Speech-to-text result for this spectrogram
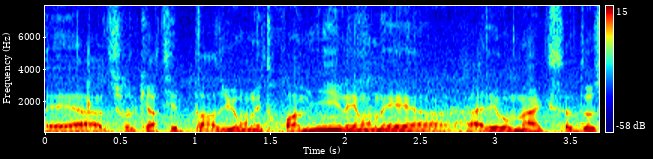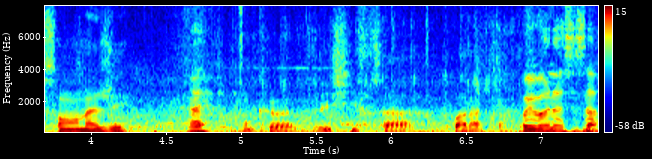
Et euh, sur le quartier de Pardieu, on est 3000 et on est euh, allé au max 200 en AG. Ouais. Donc euh, les chiffres, ça. Voilà quoi. Oui, voilà, c'est ça.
